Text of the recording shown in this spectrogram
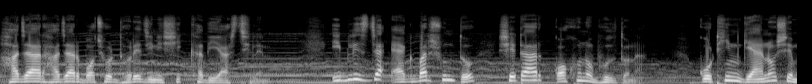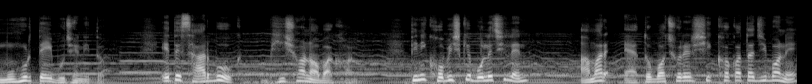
হাজার হাজার বছর ধরে যিনি শিক্ষা দিয়ে আসছিলেন। ইবলিশ যা একবার শুনত, সেটা আর কখনো ভুলত না। কঠিন জ্ঞানও সে মুহূর্তেই বুঝে নিত। এতে সারবুক ভীষণ অবাক হন। তিনি খবিশকে বলেছিলেন আমার এত বছরের শিক্ষকতা জীবনে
